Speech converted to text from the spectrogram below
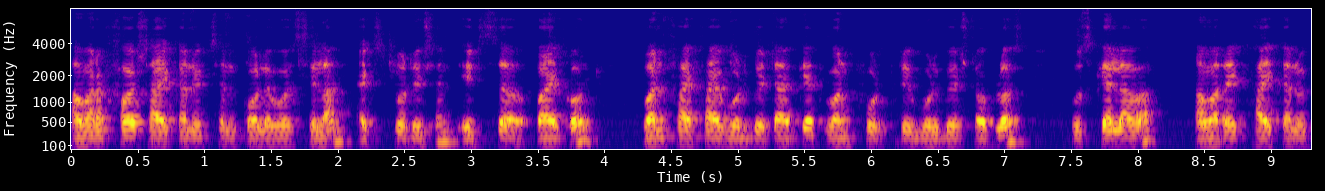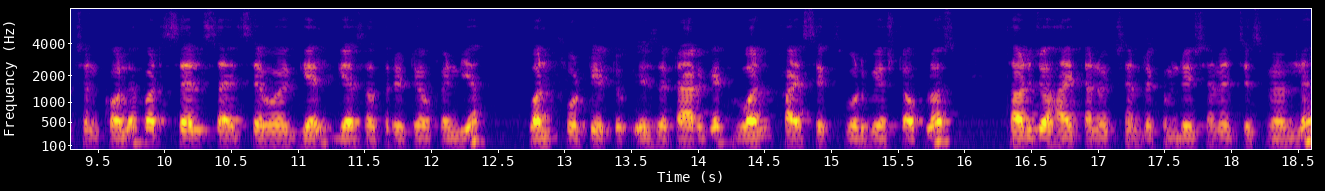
हमारा फ़र्स्ट हाई कनेक्शन कॉल है वो Selan exploration it's buy call 155 would be target 143 would be stop loss. उसके अलावा हमारा एक हाई कन्वेक्शन कॉल है बट सेल साइड से वो एक GAIL gas authority of India 142 is a target 156 would be stop loss third जो हाई कन्वेक्शन रिकमेंडेशन है, जिसमें हमने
